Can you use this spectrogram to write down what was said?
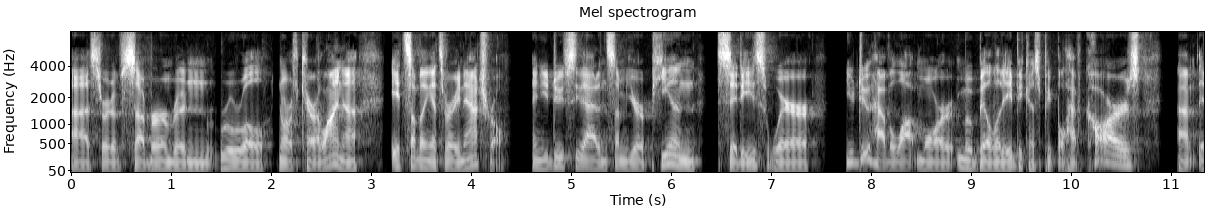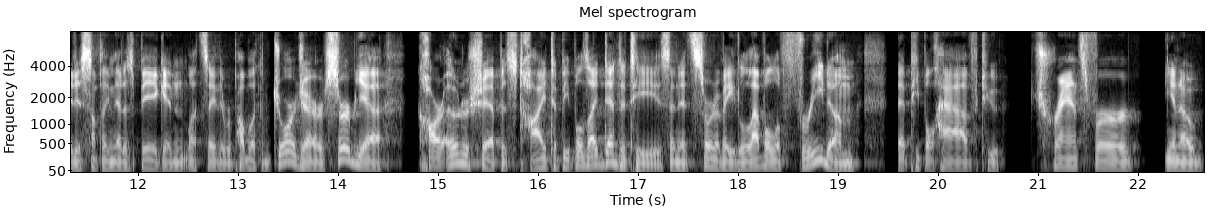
uh, sort of suburban, rural North Carolina, it's something that's very natural. And you do see that in some European cities where you do have a lot more mobility because people have cars. Um, it is something that is big in, let's say, the Republic of Georgia or Serbia. Car ownership is tied to people's identities, and it's sort of a level of freedom that people have to transfer, you know,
